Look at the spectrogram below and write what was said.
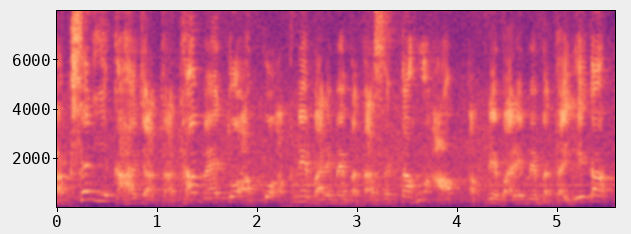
अक्सर ये कहा जाता था, मैं तो आपको अपने बारे में बता सकता हूँ, आप अपने बारे में बताइएगा।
